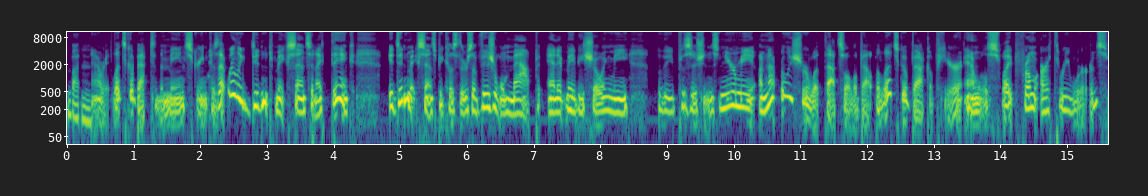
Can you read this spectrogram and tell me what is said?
Button. All right, let's go back to the main screen because that really didn't make sense. And I think it didn't make sense because there's a visual map and it may be showing me the positions near me. I'm not really sure what that's all about, but let's go back up here and we'll swipe from our three words.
